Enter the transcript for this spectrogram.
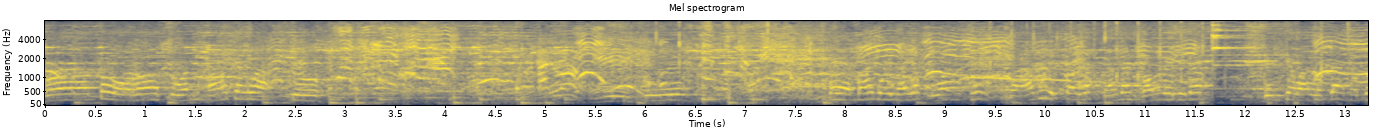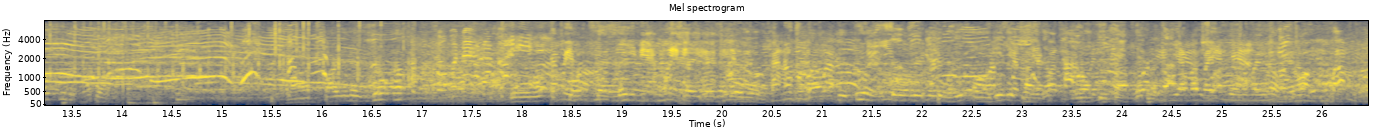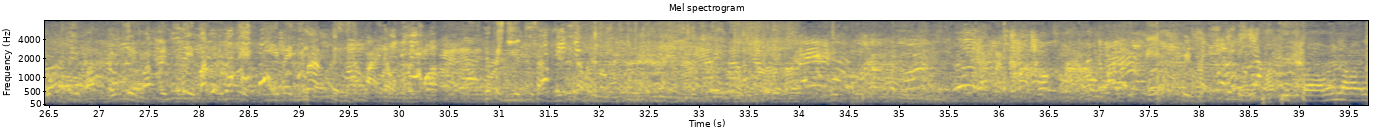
รอโต้รอสวนหาจังหวะอยู่นี่คือแม่ไม้มวยไทยครับวางแข้งขวาพืดไปครับทางด้านของเรนนะดึงจังหวะหลบได้ในยกที่หนึ่งครับผม ไปหนึ่งยกครับดูจะเป็นซีซีเนี่ยมวยเป็นซีการน้องคุณว่าติดด้วยตัวเรนสวยอ่อนที่สุดไทยครับรอติดตามครับผมเยียมาไปเยียมาไปเนาะไอ้ว่าปั๊มตีปั๊มเป็นเยียปั๊มเป็นนี่ปั๊มเป็นนี่ตีไปยี่มากเป็นสบายเนาะว่าจะไปยืนที่สั่นที่จะเป็นเป็นติดต่อไว้เลย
